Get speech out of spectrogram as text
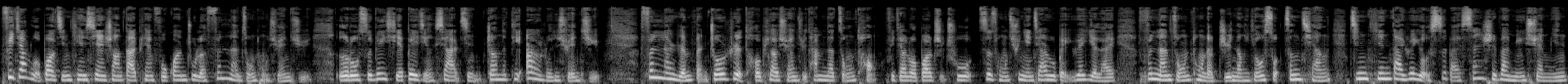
费加罗报》今天线上大篇幅关注了芬兰总统选举，俄罗斯威胁背景下紧张的第二轮选举。芬兰人本周日投票选举他们的总统。《费加罗报》指出，自从去年加入北约以来，芬兰总统的职能有所增强。今天，大约有四百三十万名选民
